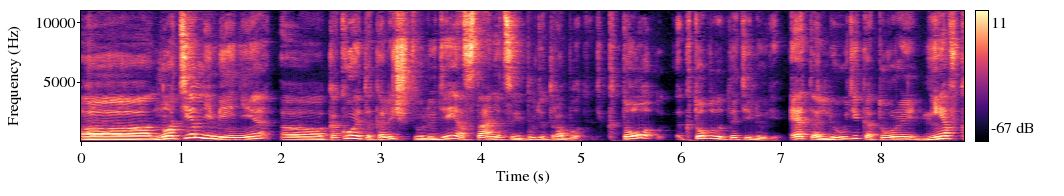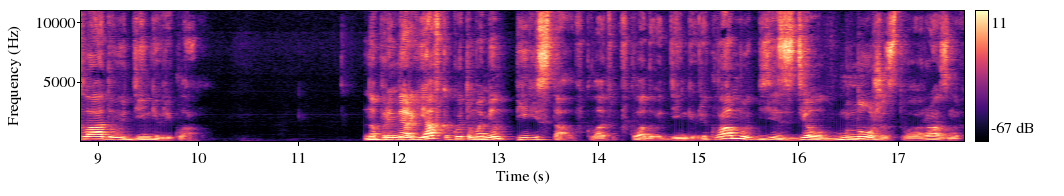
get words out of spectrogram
А, но, тем не менее, а, какое-то количество людей останется и будет работать. Кто, кто будут эти люди? Это люди, которые не вкладывают деньги в рекламу. Например, я в какой-то момент перестал вкладывать деньги в рекламу, здесь сделал множество разных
